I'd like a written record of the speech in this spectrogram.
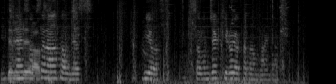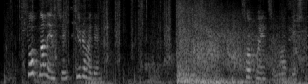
İlkiler derecede soksa rahatsız. rahat alacağız. Diyor. Savunacak hero yok adamlarda. Sok lan entry. Yürü hadi. Sokma entry. Vazgeçtim.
